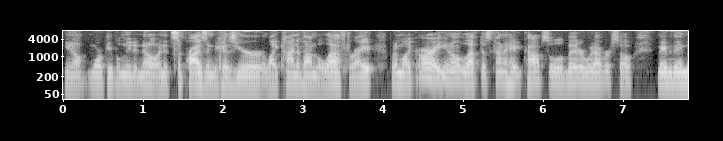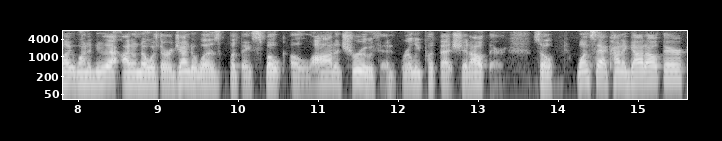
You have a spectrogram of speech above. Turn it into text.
You know, more people need to know. And it's surprising because you're like kind of on the left, right? But I'm like, all right, you know, leftists kind of hate cops a little bit or whatever. So maybe they might want to do that. I don't know what their agenda was, but they spoke a lot of truth and really put that shit out there. So once that kind of got out there,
